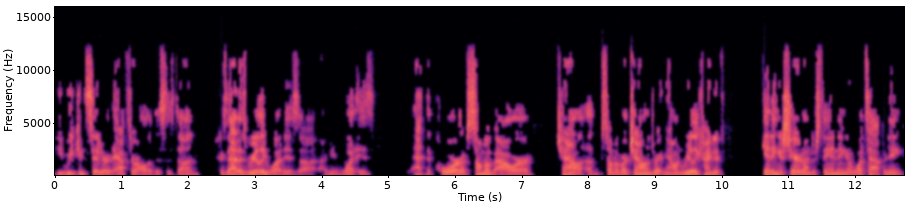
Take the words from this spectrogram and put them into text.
be reconsidered after all of this is done. Because that is really what is uh, i mean what is at the core of some of our challenge some of our challenge right now and really kind of getting a shared understanding of what's happening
